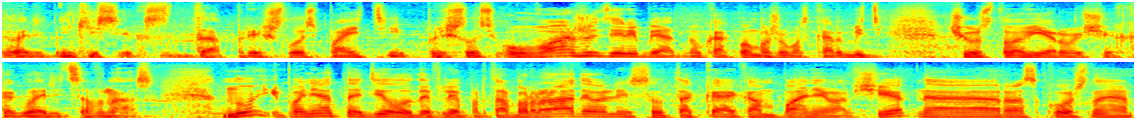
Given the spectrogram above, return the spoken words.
говорит Ники Сикс, да, пришлось пойти, пришлось, уважите, ребят, ну, как мы можем оскорбить чувства верующих, как говорится, в нас. Ну, и, понятное дело, Деф Леппорт обрадовались, вот такая компания вообще э, роскошная,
